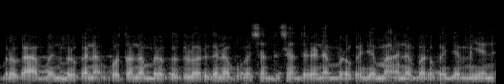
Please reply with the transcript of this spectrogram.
berkah aban, berkah nak potong, berkah keluarga, berkah santri-santri, berkah jamaah, berkah jamian.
